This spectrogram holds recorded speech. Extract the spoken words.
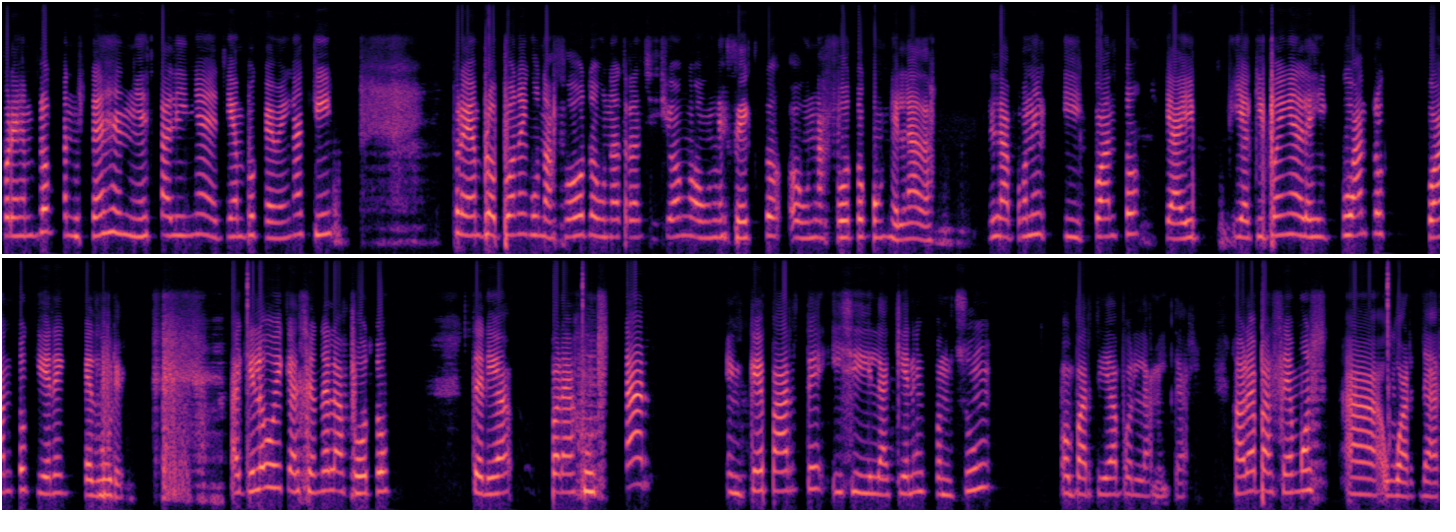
Por ejemplo, cuando ustedes en esta línea de tiempo que ven aquí, por ejemplo, ponen una foto, una transición o un efecto o una foto congelada. La ponen y cuánto, y ahí, y aquí pueden elegir cuánto, cuánto quieren que dure. Aquí la ubicación de la foto sería para ajustar en qué parte y si la quieren con zoom o partida por la mitad. Ahora pasemos a guardar.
